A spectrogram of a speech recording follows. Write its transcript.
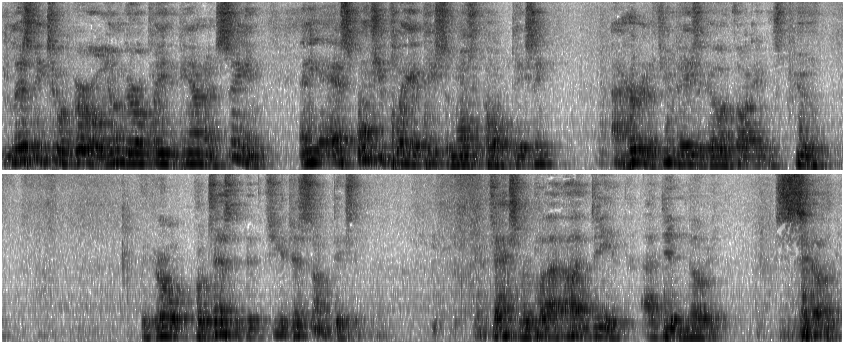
listening to a girl, a young girl playing the piano and singing. And he asked, Won't you play a piece of music called Dixie? I heard it a few days ago and thought it was beautiful. The girl protested that she had just sung Dixie. Jackson replied, Ah, indeed, I didn't know it. So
